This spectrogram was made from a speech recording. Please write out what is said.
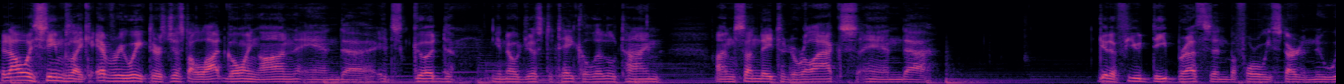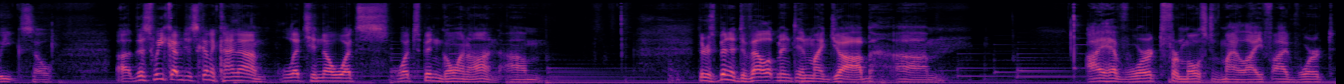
it always seems like every week there's just a lot going on, and uh, it's good, you know, just to take a little time on Sunday to relax and uh, get a few deep breaths in before we start a new week. So. Uh, this week, I'm just going to kind of let you know what's what's been going on. Um, there's been a development in my job. Um, I have worked for most of my life. I've worked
